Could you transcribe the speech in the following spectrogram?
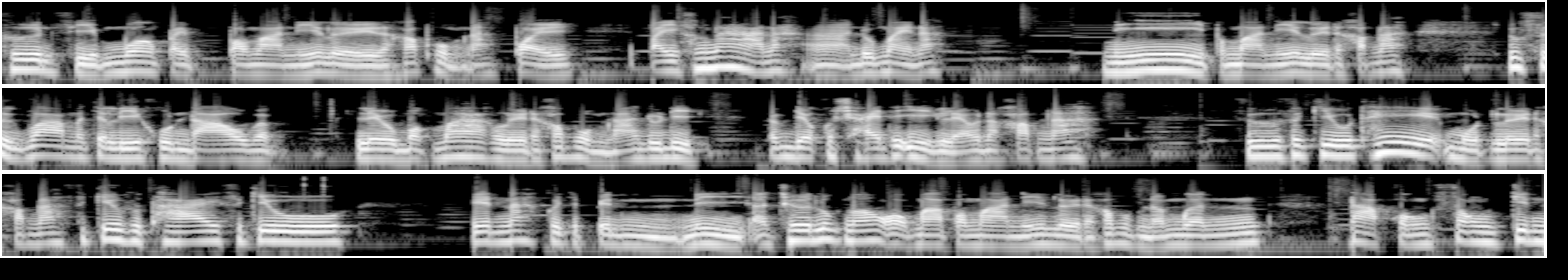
คลื่นสีม่วงไปประมาณนี้เลยนะครับผมนะปล่อยไปข้างหน้านะอ่าดูใหม่นะ นี่ประมาณนี้เลยนะครับนะ รู้สึกว่ามันจะรีคูลดาวแบบเร็วมากๆเลยนะครับผมนะ ดูดิแป๊บเดียวก็ใช้ได้อีกแล้วนะครับนะ ซื้อสกิลเท่หมดเลยนะครับนะสกิลสุดท้ายสกิล เล่นนะก็จะเป็นนี่อัญเชิญลูกน้องออกมาประมาณนี้เลยนะครับผมนะเหมือนดาบของซองจิน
